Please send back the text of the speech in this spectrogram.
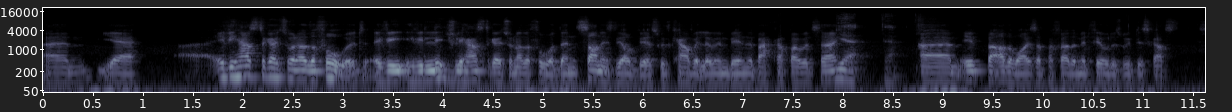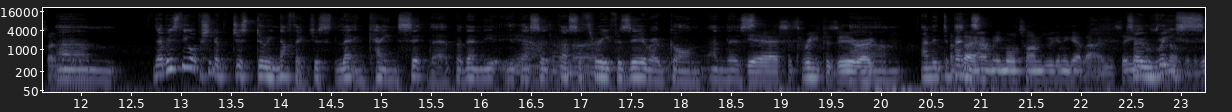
um, yeah, uh, if he has to go to another forward, if he if he literally has to go to another forward, then Son is the obvious, with Calvert Lewin being the backup. I would say. Yeah, yeah. Um, if, but otherwise, I prefer the midfielders we've discussed. So. There is the option of just doing nothing, just letting Kane sit there. But then yeah, that's a that's know. a three for zero gone, and there's yeah, it's a three for zero. Um, and it depends. how many more times we're going to get that in the season. So Reese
